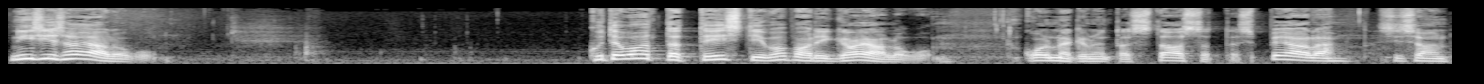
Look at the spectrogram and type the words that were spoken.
niisiis ajalugu. kui te vaatate Eesti Vabariigi ajalugu kolmekümnendatest aastatest peale, siis on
